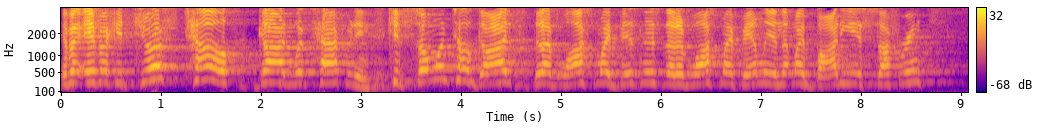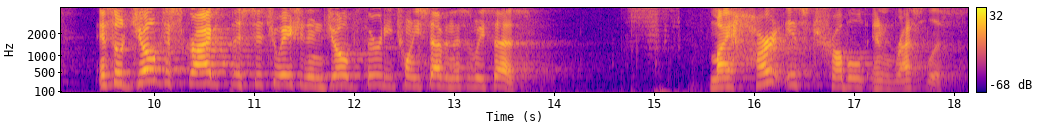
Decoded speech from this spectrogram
If I, if I could just tell God what's happening, can someone tell God that I've lost my business, that I've lost my family, and that my body is suffering? And so Job describes this situation in Job 30, 27. This is what he says My heart is troubled and restless.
